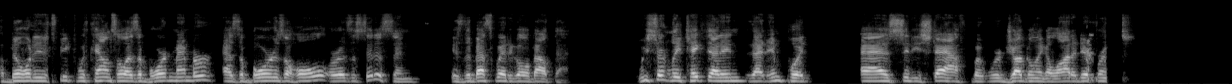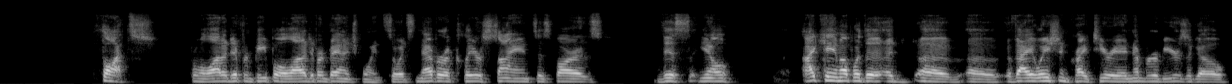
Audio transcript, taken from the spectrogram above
ability to speak with council as a board member, as a board as a whole, or as a citizen is the best way to go about that. We certainly take that in that input as city staff, but we're juggling a lot of different thoughts from a lot of different people, a lot of different vantage points. So it's never a clear science as far as this, you know, I came up with a, a, a, evaluation criteria a number of years ago,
